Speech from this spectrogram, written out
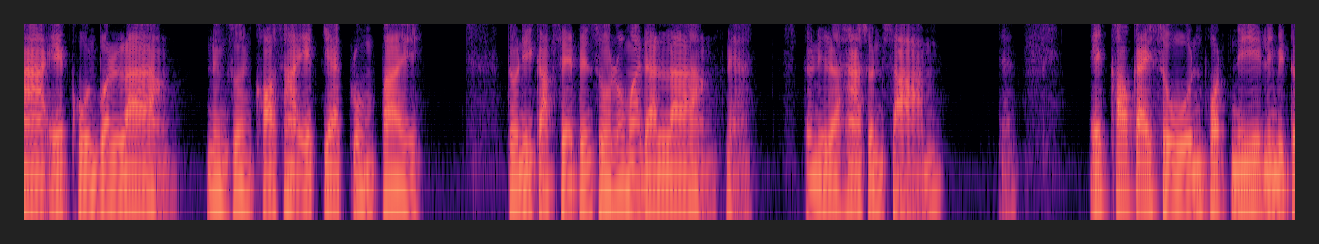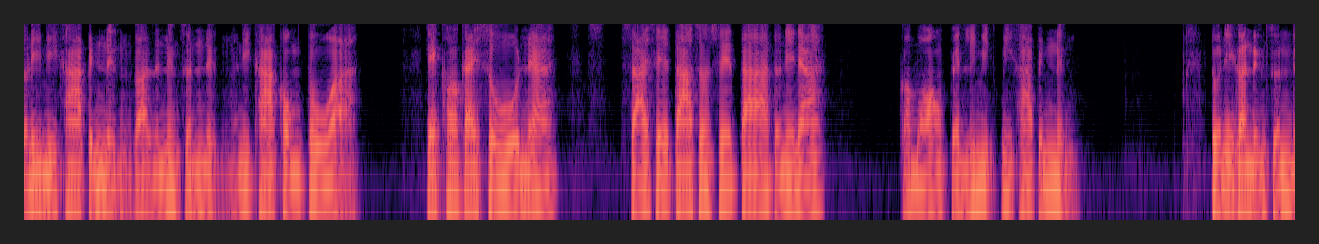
5x คูณบนล่าง 1 ส่วน cos 5x แยกกลุ่มไป ตัวนี้กลับเศษเป็นส่วนลงมาด้านล่างนะ ตัวนี้เหลือ5ส่วน3นะ x เข้าใกล้ 0 พจน์นี้ลิมิตตัวนี้มีค่าเป็น 1 ก็เหลือ1ส่วน1 อันนี้ค่าคงตัว x เข้าใกล้ 0นะไซน์เซตาส่วนเซตาตัวนี้นะ ก็มองเป็นลิมิตมีค่าเป็น 1 ตัวนี้ก็ 1 ส่วน 1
